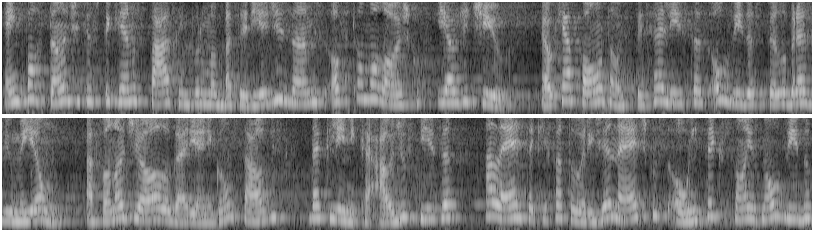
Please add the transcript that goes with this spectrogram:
é importante que os pequenos passem por uma bateria de exames oftalmológicos e auditivos. É o que apontam especialistas ouvidas pelo Brasil 61. A fonoaudióloga Ariane Gonçalves, da clínica Audiofisa, alerta que fatores genéticos ou infecções no ouvido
